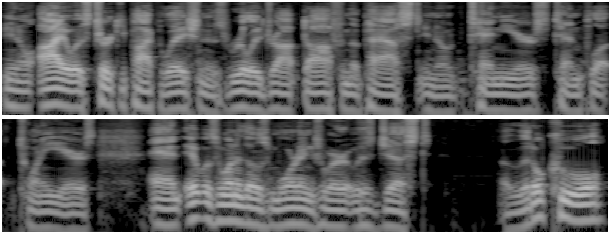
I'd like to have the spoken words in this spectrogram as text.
you know, Iowa's turkey population has really dropped off in the past, you know, 10 years, 10 plus 20 years. And it was one of those mornings where it was just a little cool,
